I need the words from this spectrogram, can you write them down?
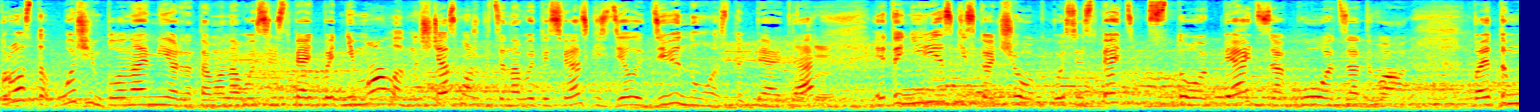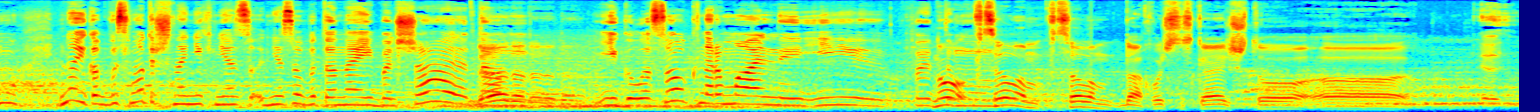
просто очень планомерно. Там она 85 поднимала, но сейчас, может быть, она в этой связке сделает 95, да? да? Это не резкий скачок. 85-105 за год, за два. Поэтому, ну и как бы смотришь на них, не, не особо-то она и большая, да, там, да, да, да, да. и голосок нормальный, и поэтому... Ну, в целом, в целом, да, хочется сказать, что э,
